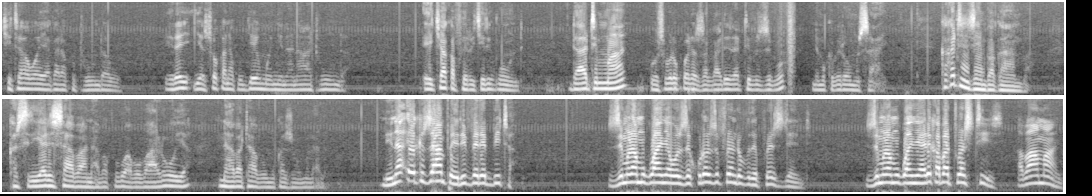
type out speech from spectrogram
Kitaawe ayagala kutundawo. Era yasooka nakugjayo mwanyina n'atunda. Ekyakafeero kiri gundi that man osobola okuwalaza valerative bo nemukebera omusaayi. Kakati nze mbagamba kasiri yalese abaana abakulu abo balooya n'abato ab'omukazi omulala. Nina example eri very bitter. Zimulamugwanya was a close friend of the president. Zimulamugwanya yaleka ba trustees ab'amaanyi.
